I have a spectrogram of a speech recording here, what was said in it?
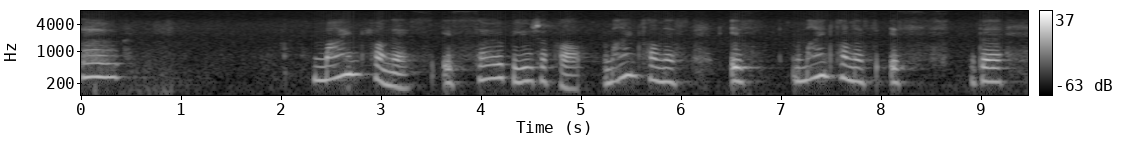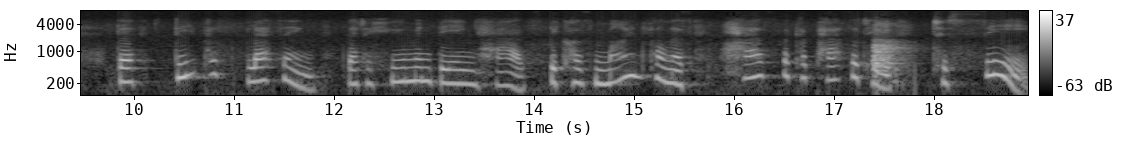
So, mindfulness is so beautiful. Mindfulness is mindfulness is the the deepest blessing that a human being has because mindfulness has the capacity to see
